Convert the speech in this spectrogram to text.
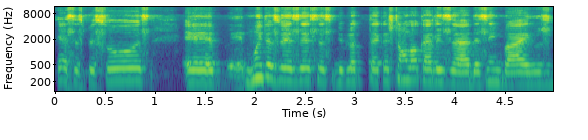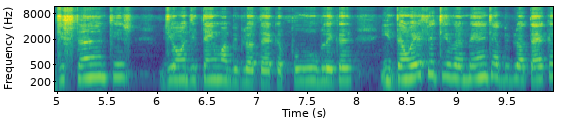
essas pessoas. É, muitas vezes essas bibliotecas estão localizadas em bairros distantes, de onde tem uma biblioteca pública. Então, efetivamente, a biblioteca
